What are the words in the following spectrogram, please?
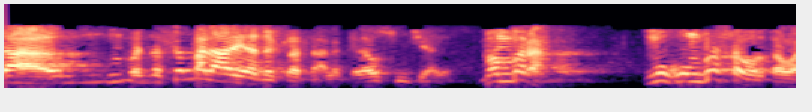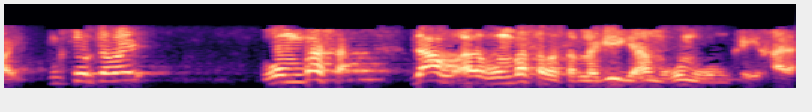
دا د څه بلا یاد کړه تعالی کړه اوس مچیا منبره مو غومبسه ورته وای مو ورته وای غومبسه دا غومبسه ورته لګیږي هم غوم غوم کوي خاله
